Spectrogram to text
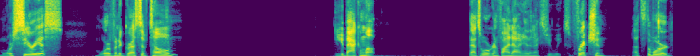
more serious, more of an aggressive tone. Do you back him up? That's what we're going to find out here the next few weeks. Friction. That's the word.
